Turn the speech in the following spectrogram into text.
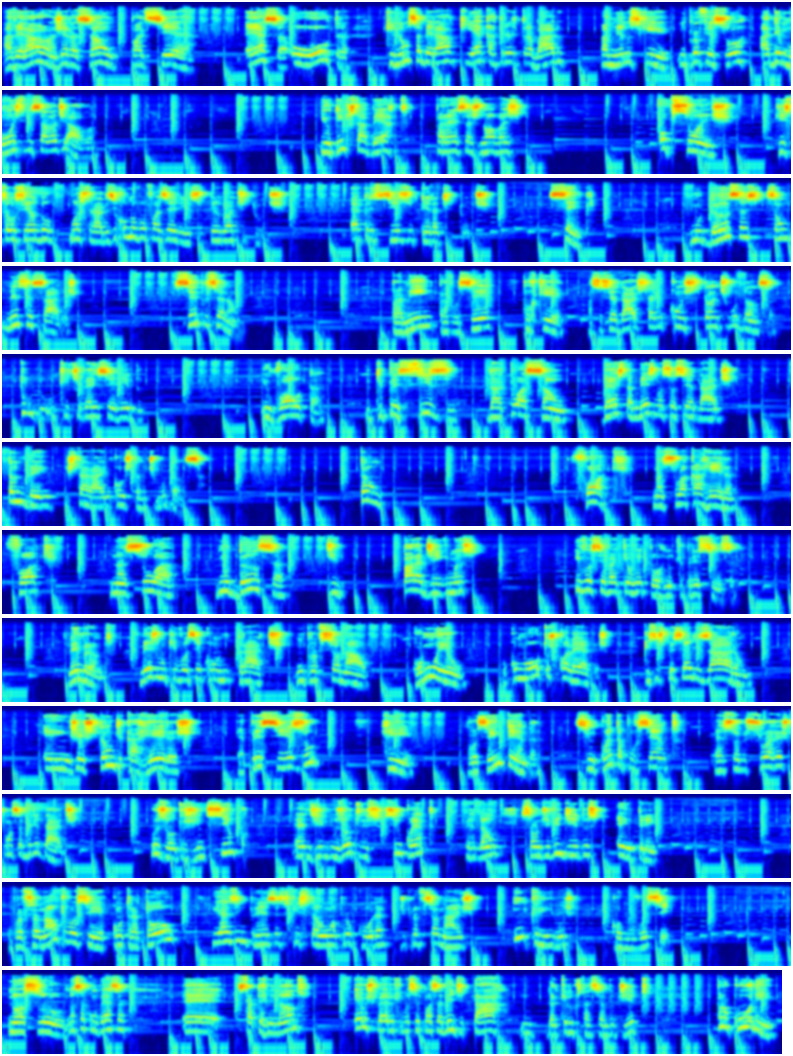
Haverá uma geração, pode ser essa ou outra, que não saberá o que é carteira de trabalho, a menos que um professor a demonstre em sala de aula. E eu tenho que estar aberto para essas novas opções que estão sendo mostradas. E como eu vou fazer isso? Tendo atitude. É preciso ter atitude. Sempre. Mudanças são necessárias. Sempre serão. Para mim, para você, porque a sociedade está em constante mudança. Tudo o que tiver inserido em volta e que precise da atuação desta mesma sociedade também estará em constante mudança. Então, foque na sua carreira, foque na sua mudança de paradigmas e você vai ter o retorno que precisa. Lembrando, mesmo que você contrate um profissional como eu, ou como outros colegas que se especializaram em gestão de carreiras, é preciso que você entenda: 50% é sob sua responsabilidade. Os outros 25 é de, os outros 50, perdão, são divididos entre o profissional que você contratou e as empresas que estão à procura de profissionais incríveis como você. Nosso, nossa conversa é, está terminando. Eu espero que você possa meditar daquilo que está sendo dito. Procure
